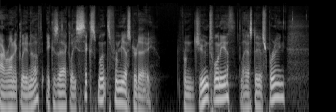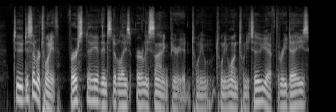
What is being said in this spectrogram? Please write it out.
ironically enough, exactly six months from yesterday, from June 20th, last day of spring, to December 20th, first day of the NCAA's early signing period, 2021 22. You have three days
